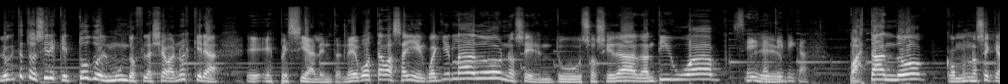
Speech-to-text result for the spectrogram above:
Lo que trato de decir es que todo el mundo flasheaba, no es que era eh, especial, ¿entendés? Vos estabas ahí en cualquier lado, no sé, en tu sociedad antigua. Sí, la eh, típica. Pastando, como, no sé, qué,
